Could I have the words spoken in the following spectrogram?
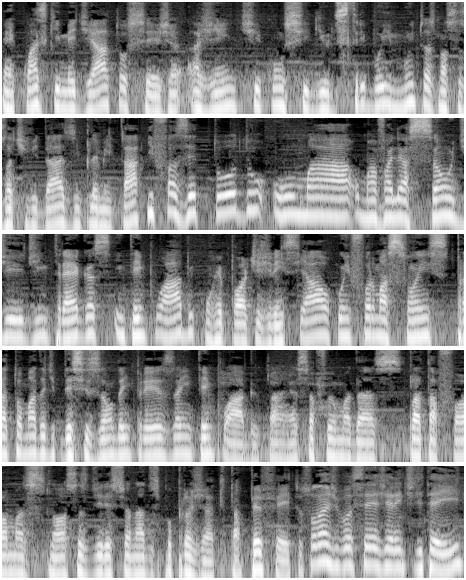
é, quase que imediato, ou seja, a gente conseguiu distribuir muito as nossas atividades, implementar e fazer todo uma, uma avaliação de, de entregas em tempo hábil, com reporte gerencial, com informações para tomada de decisão da empresa empresa em tempo hábil, tá? Essa foi uma das plataformas nossas direcionadas para o projeto, tá? Perfeito. Solange, você é gerente de TI,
